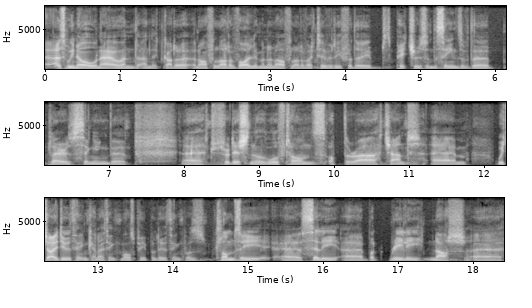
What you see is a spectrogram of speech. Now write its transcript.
as we know now, and, and it got a, an awful lot of volume and an awful lot of activity for the pictures and the scenes of the players singing the uh, traditional Wolfe Tones up the Ra chant, um, which I do think, and I think most people do think, was clumsy, uh, silly, uh, but really not uh,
